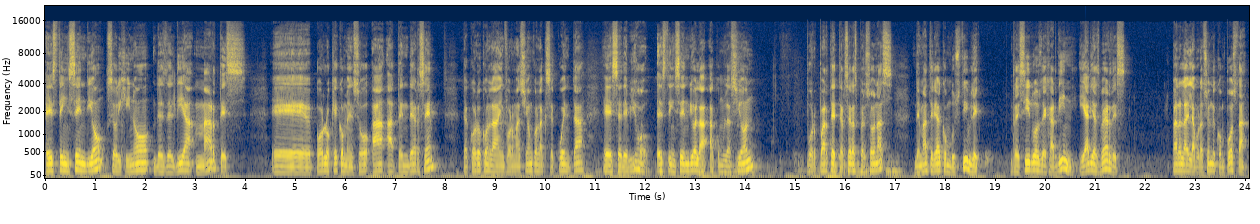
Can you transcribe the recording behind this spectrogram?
este incendio se originó desde el día martes, eh, por lo que comenzó a atenderse. De acuerdo con la información con la que se cuenta, eh, se debió este incendio a la acumulación por parte de terceras personas de material combustible, residuos de jardín y áreas verdes para la elaboración de composta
